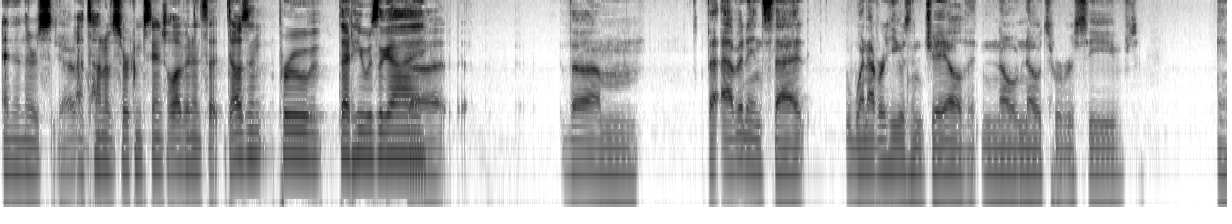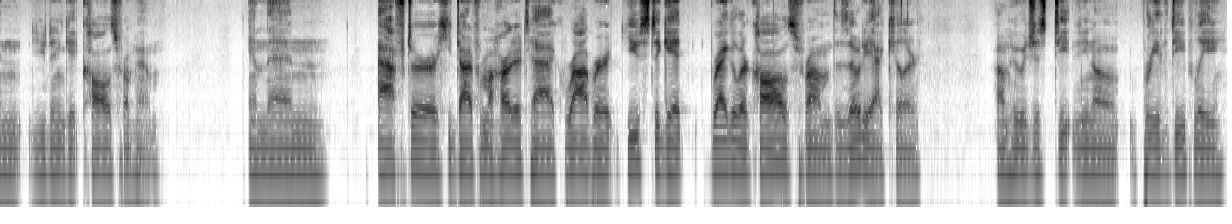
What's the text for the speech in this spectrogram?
and then there's Yep. a ton of circumstantial evidence that doesn't prove that he was the guy. Uh, the um, the evidence that whenever he was in jail, that no notes were received, and you didn't get calls from him, and then after he died from a heart attack, Robert used to get regular calls from the Zodiac killer, um, who would just de- you know breathe deeply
